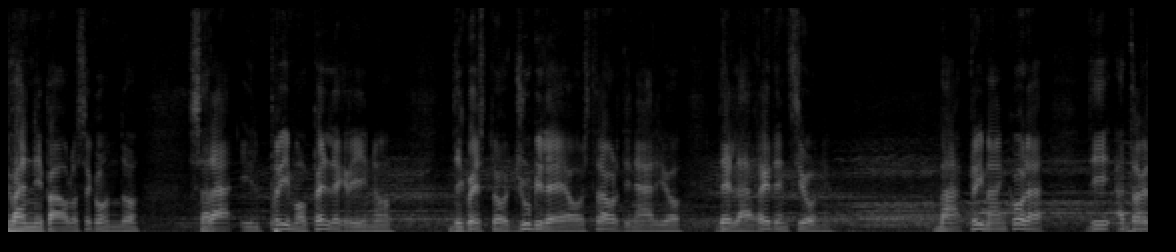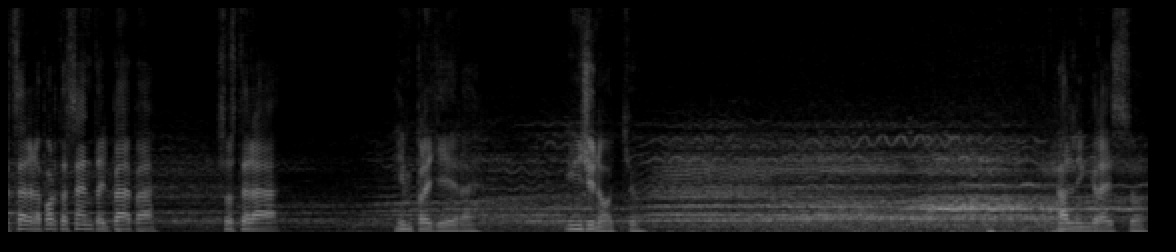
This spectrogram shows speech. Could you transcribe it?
Giovanni Paolo II sarà il primo pellegrino di questo giubileo straordinario della redenzione. Ma prima ancora di attraversare la Porta Santa il Papa sosterrà in preghiera, in ginocchio, all'ingresso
